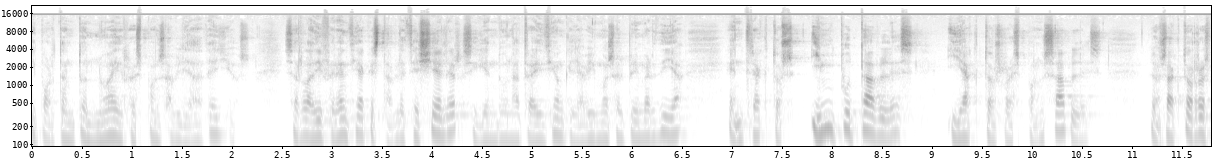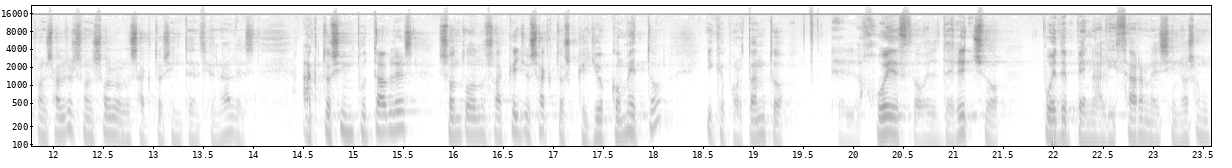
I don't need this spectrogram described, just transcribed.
y por tanto no hay responsabilidad de ellos. Esa es la diferencia que establece Scheller, siguiendo una tradición que ya vimos el primer día, entre actos imputables y actos responsables. Los actos responsables son solo los actos intencionales. Actos imputables son todos aquellos actos que yo cometo y que por tanto el juez o el derecho puede penalizarme si no son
